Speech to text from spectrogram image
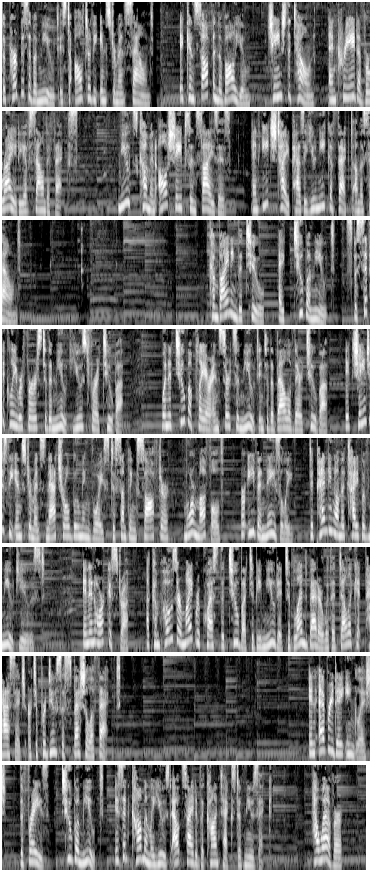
The purpose of a mute is to alter the instrument's sound. It can soften the volume, change the tone, and create a variety of sound effects. Mutes come in all shapes and sizes, and each type has a unique effect on the sound. Combining the two, a tuba mute, specifically refers to the mute used for a tuba. When a tuba player inserts a mute into the bell of their tuba, it changes the instrument's natural booming voice to something softer, more muffled, or even nasally, depending on the type of mute used. In an orchestra, a composer might request the tuba to be muted to blend better with a delicate passage or to produce a special effect. In everyday English, the phrase, tuba mute, isn't commonly used outside of the context of music. However,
